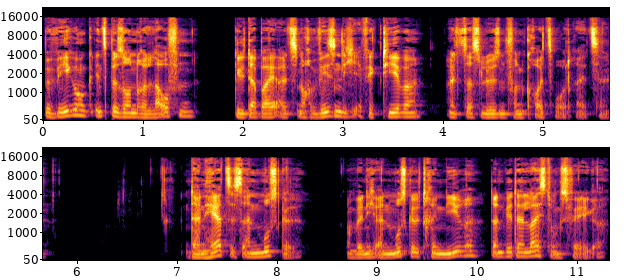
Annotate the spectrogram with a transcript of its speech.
Bewegung, insbesondere Laufen, gilt dabei als noch wesentlich effektiver als das Lösen von Kreuzworträtseln. Dein Herz ist ein Muskel und wenn ich einen Muskel trainiere, dann wird er leistungsfähiger.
